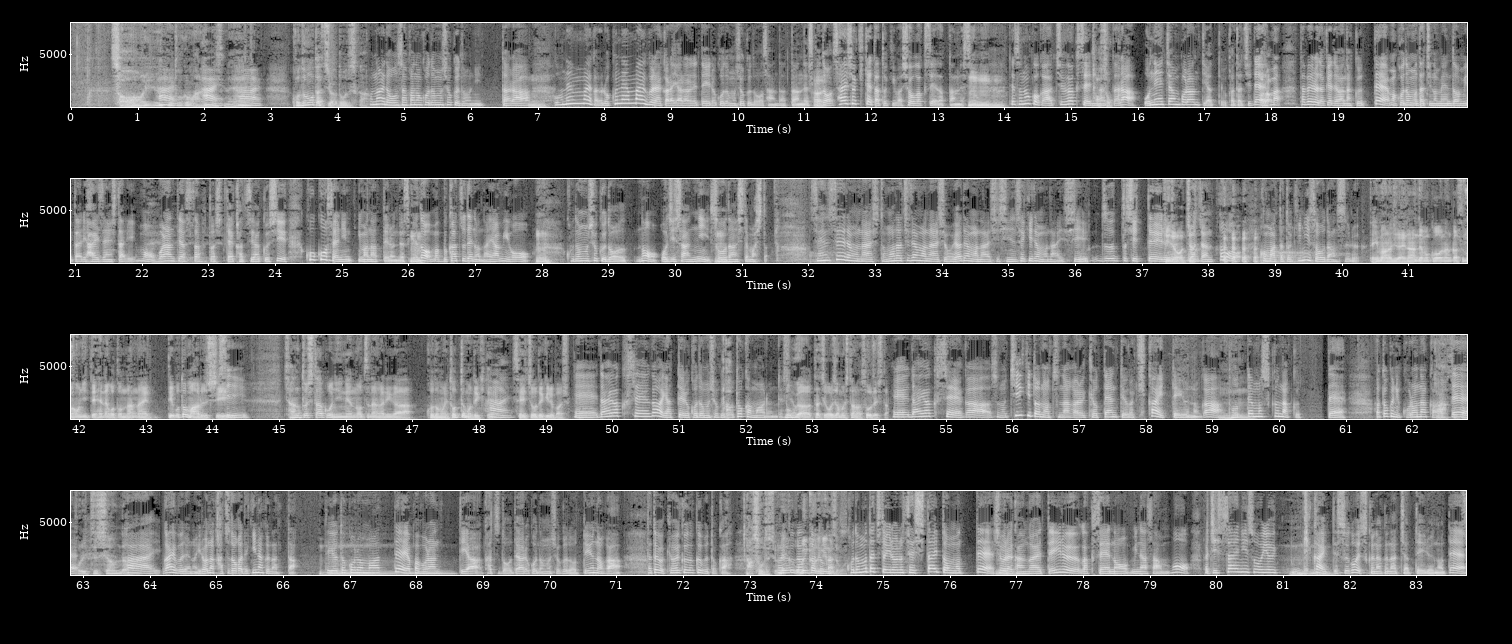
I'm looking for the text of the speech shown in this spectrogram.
そういうこともあるんですね、はい。はい。子供たちはどうですか？この間大阪の子ども食堂に行ったら、5年前から6年前ぐらいからやられている子ども食堂さんだったんですけど、はい。最初来てた時は小学生だったんですよ。うんうんうん。で、その子が中学生になったあら、お姉ちゃんボランティアっていう形で、まあ、食べるだけではなくって、まあ、子供たちの面倒を見たり、配膳したり、もうボランティアスタッフとして活躍し、高校生に今なってるんですけど、まあ、部活での悩みを、ん。子ども食堂のおじさんに相談してました。先生でもないし、友達でもないし、親でもないし、親戚でもないし、ずっと知っているおっちゃんと 困った時に相談する。で今の時代何でもこうなんかスマホに行って変なことにならないっていうこともあるしし。ちゃんとしたこう人間のつながりが子供にとってもできてはい。成長できる場所、えー大学生がやってる子ども食堂とかもあるんですよ。僕がたちがお邪魔したのはそうでした。えー大学生がその地域とのつながる拠点っていうか機会っていうのがとっても少なくって、まあ特にコロナ禍でか孤立しちゃうんだ、はい、外部でのいろんな活動ができなくなったっていうところもあって、やっぱボランティア活動である子ども食堂っていうのが、例えば教育学部とか、あそうですよね。お勉強学科とかできるんですもたちといろいろ接したいと思って将来考えている学生の皆さんも実際にそういう機会ってすごい少なくなっちゃっているので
